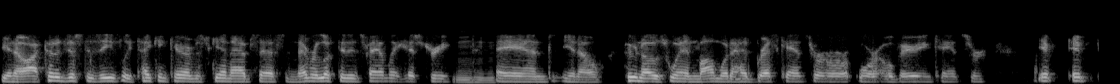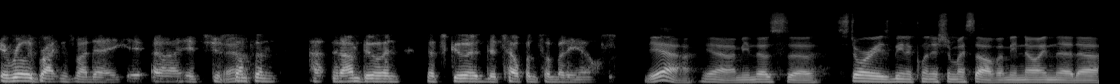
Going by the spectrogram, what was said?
You know, I could have just as easily taken care of a skin abscess and never looked at his family history. Mm-hmm. And, you know, who knows when mom would have had breast cancer or, or ovarian cancer. It, it, it really brightens my day. It, uh, it's just yeah. something uh, that I'm doing that's good, that's helping somebody else. Yeah. Yeah. I mean, those uh, stories being a clinician myself, I mean, knowing that, uh,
